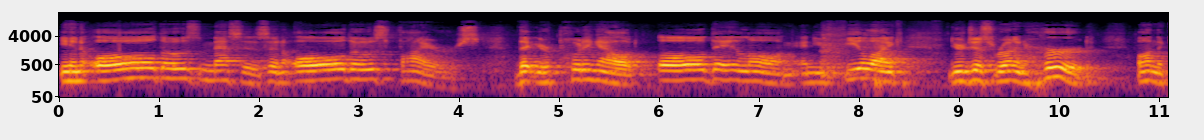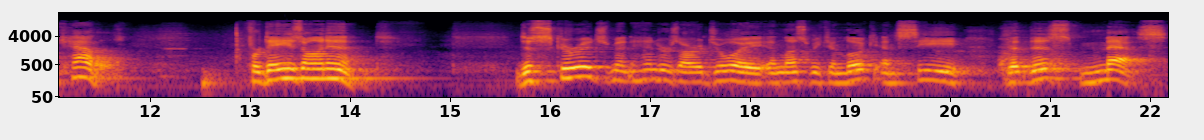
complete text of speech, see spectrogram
in all those messes and all those fires that you're putting out all day long and you feel like you're just running herd on the cattle for days on end. Discouragement hinders our joy unless we can look and see that this mess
